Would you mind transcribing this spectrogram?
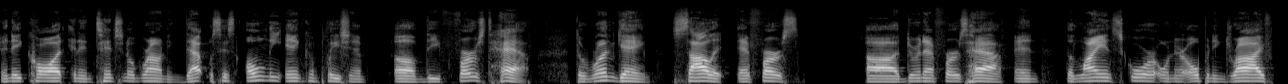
and they called an intentional grounding. That was his only incompletion of the first half. The run game solid at first uh, during that first half, and the Lions score on their opening drive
